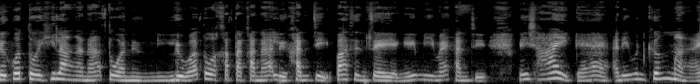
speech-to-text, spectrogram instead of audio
นึกว่าตัวฮิรังานะตัวหนึ่งหรือว่าตัวคาตาคานะหรือคันจิป้าเซนเซอย่างนี้มีไหมคันจิ ไม่ใช่แก อันนี้มันเครื่องหมาย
